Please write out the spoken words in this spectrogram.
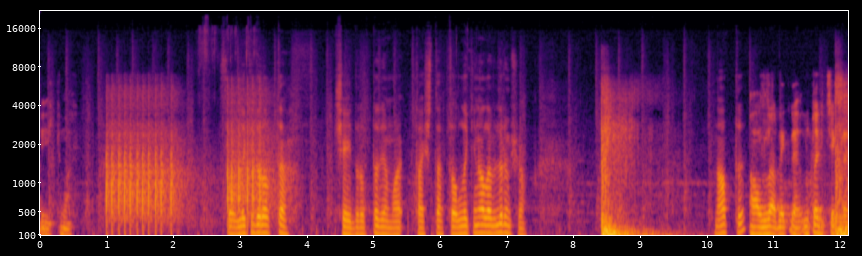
Bir ihtimal. Soldaki dropta. Şey dropta diyorum taşta. Soldakini alabilirim şu an. Ne yaptı? Aldılar bekle. Loot'a gidecekler.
